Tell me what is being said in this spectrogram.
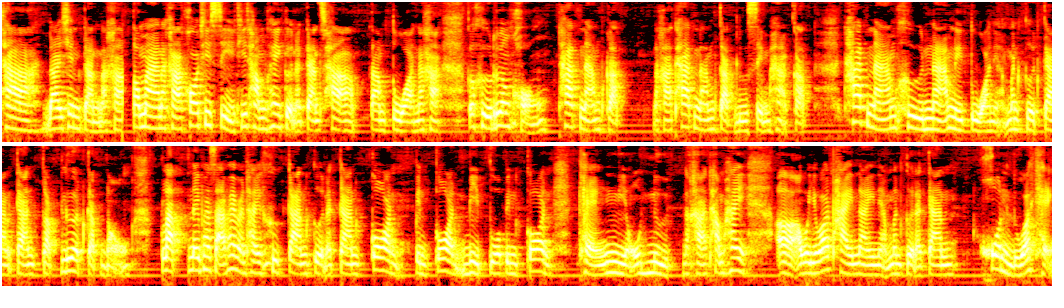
ชาได้เช่นกันนะคะ ต่อมานะคะข้อทีสี่4 ที่ทำให้เกิดอาการชาตามตัวนะคะ ก็คือเรื่องของธาตุน้ำกัด นะคะธาตุน้ำกัดหรือเสมหะกัดธาตุน้ำคือน้ำในตัวเนี่ยมันเกิดการการกลัดเลือดกลัดหนองกลัดในภาษาแพทย์แผนไทยคือการเกิดอาการก้อนเป็นก้อน บีบตัวเป็นก้อน แข็งเหนียวหนืดนะคะทำให้อวัยวะภายในเนี่ยมันเกิดอาการข้นหรือว่าแข็ง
